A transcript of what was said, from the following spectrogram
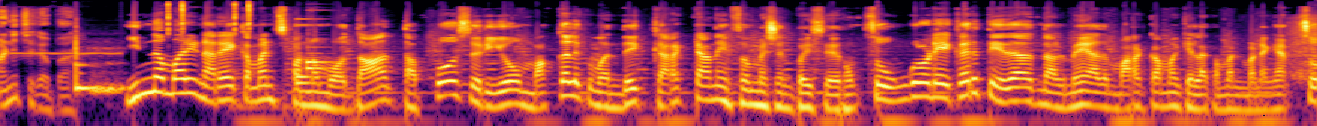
மன்னிச்சுக்கப்பா. இந்த மாதிரி நிறைய கமெண்ட்ஸ் பண்ணும்போது தான் தப்போ சரியோ மக்களுக்கு வந்து கரெக்டான இன்ஃபர்மேஷன் போய் சேரும். ஸோ உங்களுடைய கருத்து எதாக இருந்தாலுமே அதை மறக்காம கீழே கமெண்ட் பண்ணுங்க. ஸோ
